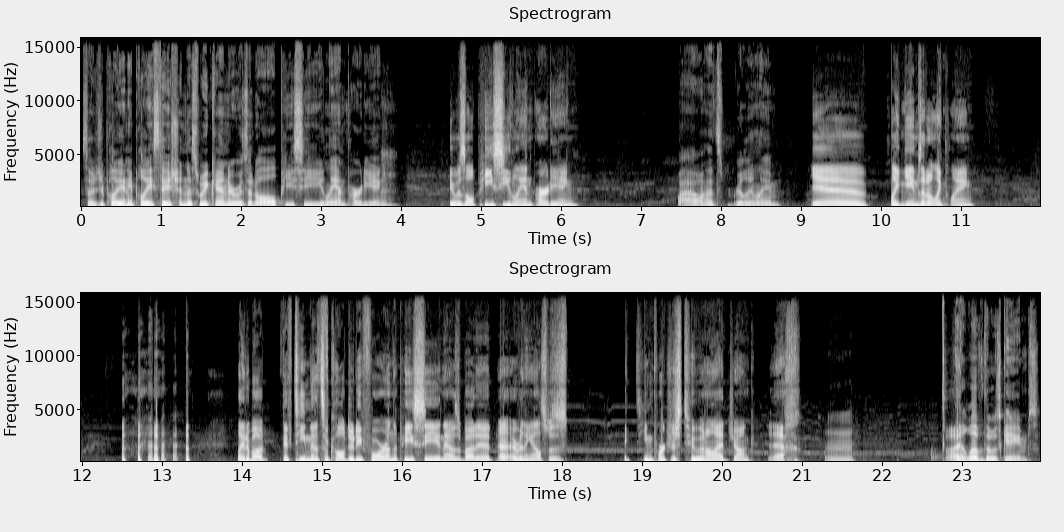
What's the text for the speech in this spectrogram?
So, did you play any PlayStation this weekend, or was it all PC LAN partying? It was all PC LAN partying. Wow, that's really lame. Yeah, played games I don't like playing. Played about 15 minutes of Call of Duty 4 on the PC, and that was about it. Everything else was like Team Fortress 2 and all that junk. Ugh. Mm, But, I love those games.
